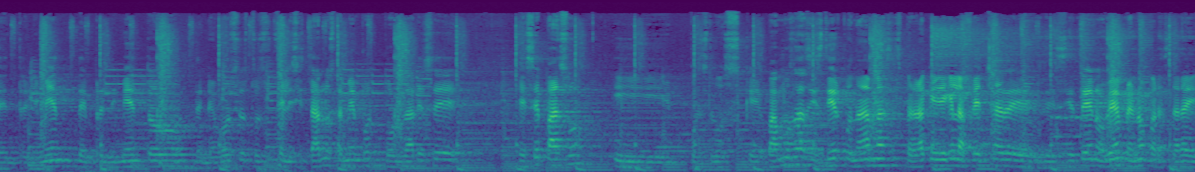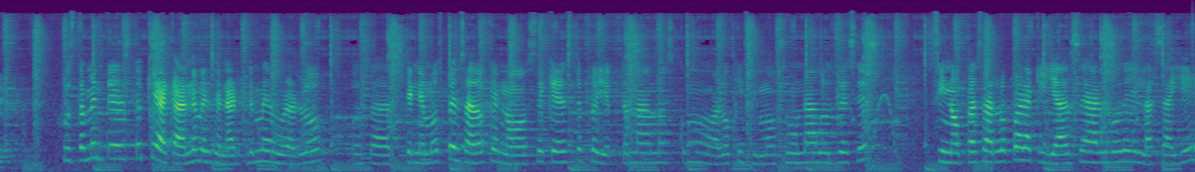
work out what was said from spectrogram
emprendimiento, de emprendimiento, de negocios, entonces felicitarlos también por, por dar ese, ese paso y pues los que vamos a asistir, pues nada más esperar a que llegue la fecha de, de 7 de noviembre, ¿no? Para estar ahí. Justamente esto que acaban de mencionar de madurarlo, o sea, tenemos pensado que no se quede este proyecto nada más como algo que hicimos una o dos veces, sino pasarlo para que ya sea algo de la Salle,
